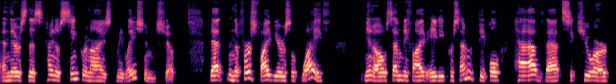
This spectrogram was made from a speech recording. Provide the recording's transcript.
And there's this kind of synchronized relationship that in the first five years of life, you know, 75, 80% of people have that secure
